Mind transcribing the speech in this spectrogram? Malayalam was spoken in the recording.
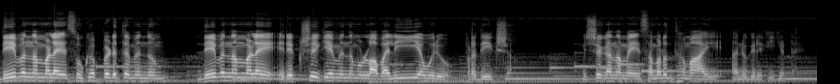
ദൈവം നമ്മളെ സുഖപ്പെടുത്തുമെന്നും ദൈവം നമ്മളെ രക്ഷിക്കുമെന്നുമുള്ള വലിയ ഒരു പ്രതീക്ഷ. വിശുഖ നമ്മെ സമൃദ്ധമായി അനുഗ്രഹിക്കട്ടെ.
